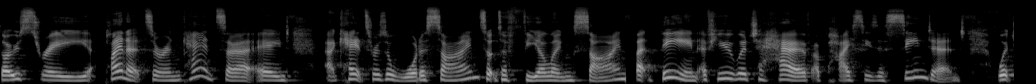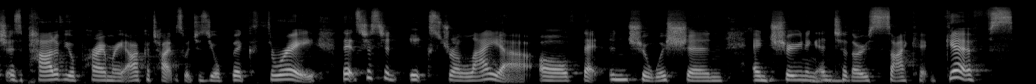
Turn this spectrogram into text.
Those three planets are in Cancer, and uh, Cancer is a water sign, so it's a feeling sign. But then, if you were to have a Pisces ascendant, which is part of your primary archetypes, which is your big three, that's just an extra layer of that intuition and tuning mm-hmm. into those psychic gifts,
